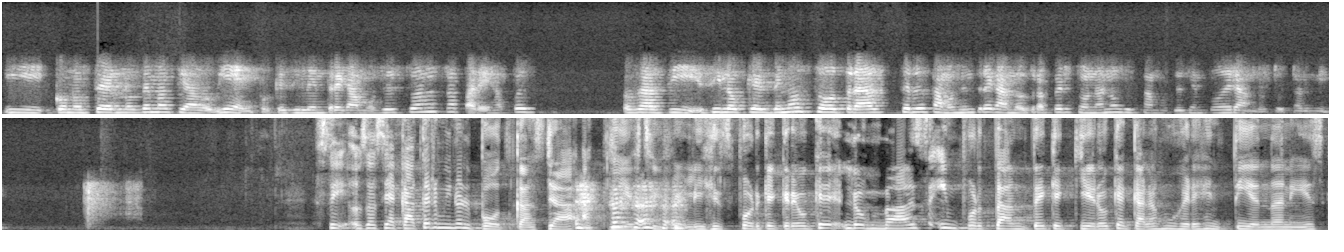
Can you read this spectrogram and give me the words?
y conocernos demasiado bien, porque si le entregamos esto a nuestra pareja, pues o sea, si, si lo que es de nosotras se lo estamos entregando a otra persona, nos estamos desempoderando totalmente. Sí, o sea, si acá termino el podcast, ya aquí estoy feliz, porque creo que lo más importante que quiero que acá las mujeres entiendan es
